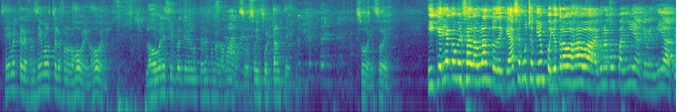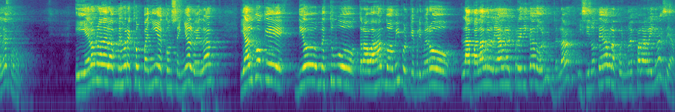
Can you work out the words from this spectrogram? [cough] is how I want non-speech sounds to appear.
Enséñame el teléfono, enséñame los teléfonos, los jóvenes, los jóvenes. Los jóvenes siempre tienen los teléfonos en la mano, eso, eso es importante. Eso es, eso es. Y quería comenzar hablando de que hace mucho tiempo yo trabajaba en una compañía que vendía teléfonos. Y era una de las mejores compañías con señal, ¿verdad? Y algo que Dios me estuvo trabajando a mí, porque primero la palabra le habla al predicador, ¿verdad? Y si no te habla, pues no es para la iglesia.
